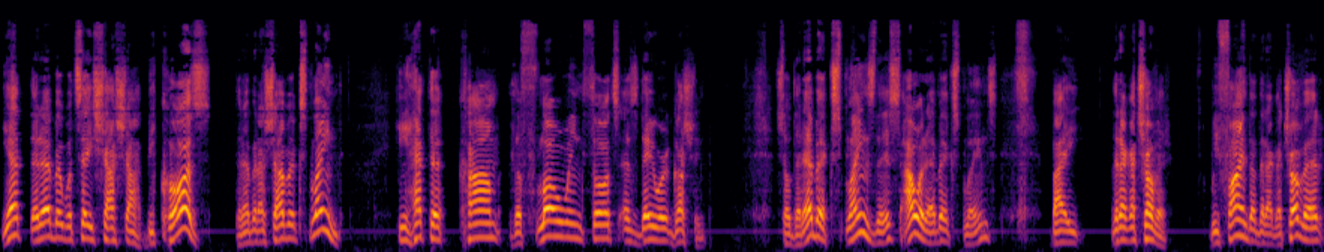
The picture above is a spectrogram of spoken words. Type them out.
yet the Rebbe would say Shasha, because the Rebbe Rashab explained he had to calm the flowing thoughts as they were gushing. So the Rebbe explains this, our Rebbe explains, by the Rogatchover. We find that the Rogatchover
